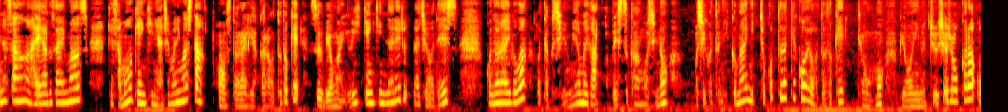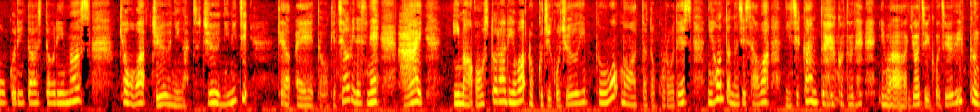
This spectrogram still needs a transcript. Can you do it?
皆さん、おはようございます。今朝も元気に始まりました。オーストラリアからお届け、数秒前より元気になれるラジオです。このライブは、私、弓嫁が、別室看護師のお仕事に行く前にちょこっとだけ声をお届け、今日も病院の駐車場からお送りいたしております。今日は12月12日、えっ、ー、と、月曜日ですね。はい。今、オーストラリアは6時51分を回ったところです。日本との時差は2時間ということで、今4時51分。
